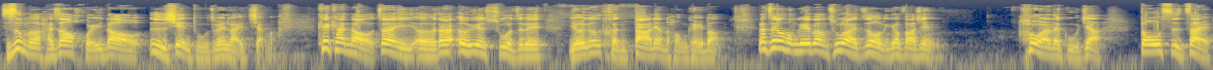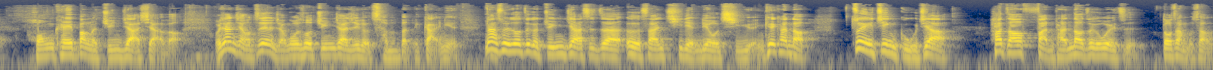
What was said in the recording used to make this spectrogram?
只是我们还是要回到日线图这边来讲啊，可以看到在呃大概二月初的这边有一根很大量的红 K 棒。那这根红 K 棒出来之后，你会发现后来的股价都是在红 K 棒的均价下方。我这样讲，我之前讲过说均价是一个成本的概念。那所以说这个均价是在二三七点六七元，你可以看到。最近股价它只要反弹到这个位置都站不上，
